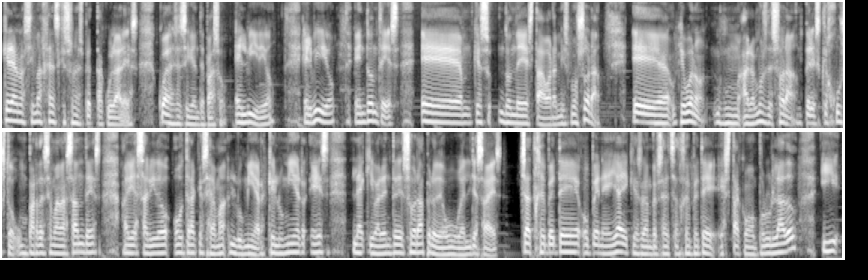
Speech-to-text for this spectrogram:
crea unas imágenes que son espectaculares. ¿Cuál es el siguiente paso? El vídeo. El vídeo, entonces, eh, que es donde está ahora mismo Sora. Eh, que bueno, mm, hablamos de Sora, pero es que justo un par de semanas antes había salido otra que se llama Lumiere, que Lumiere es la equivalente de Sora, pero de Google, ya sabes. ChatGPT, OpenAI, que es la empresa de ChatGPT, está como por un lado y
